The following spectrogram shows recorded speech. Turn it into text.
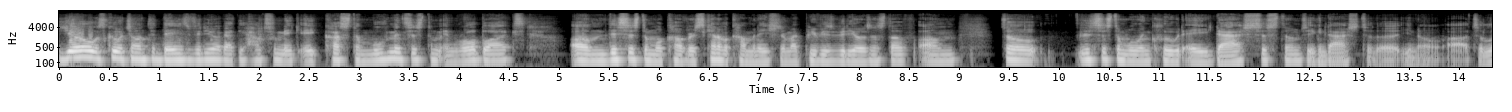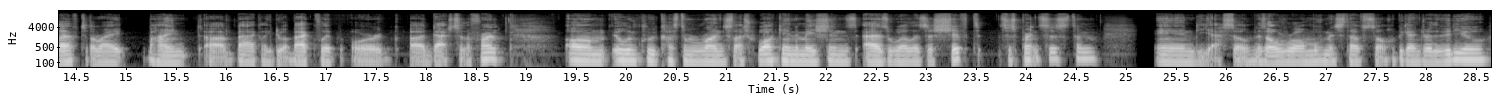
Yo, what's good on today's video? I got the how to make a custom movement system in Roblox. Um, this system will cover, it's kind of a combination of my previous videos and stuff. Um, so this system will include a dash system, so you can dash to the, you know, uh, to left, to the right, behind, uh, back, like do a backflip or uh, dash to the front. Um, it will include custom run slash walk animations as well as a shift to sprint system. And yeah, so there's overall movement stuff. So hope you guys enjoy the video.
